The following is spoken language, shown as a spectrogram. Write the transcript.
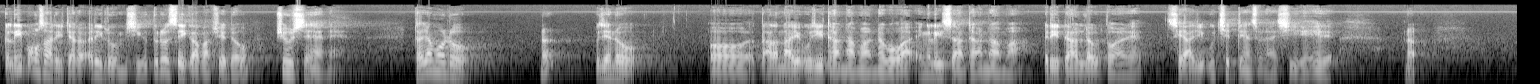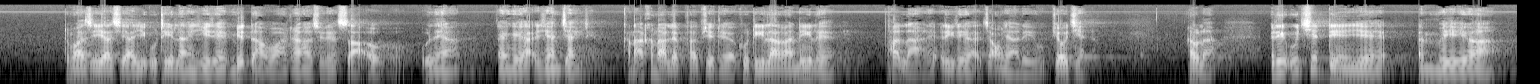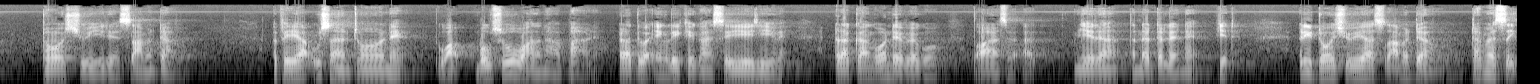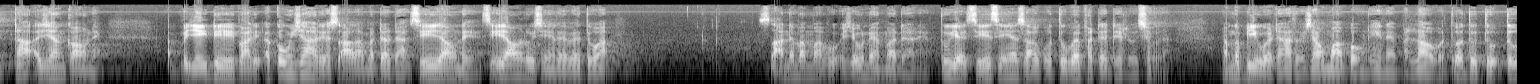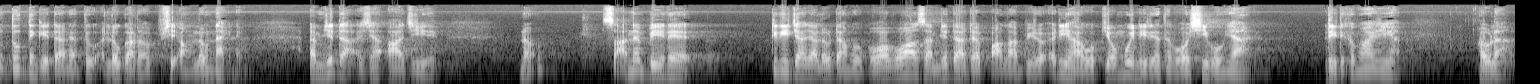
ကလေးပေါင်းစားတွေကြတော့အဲ့ဒီလိုမရှိဘူးသူတို့စိတ်ကဘာဖြစ်တော့ဖြူစင်တယ်ဒါကြောင့်မို့လို့နော်ဦးဇင်းတို့ဟောသာသနာရေးဦးစီးဌာနမှာငဘောကအင်္ဂလိပ်စာဌာနမှာအဲ့ဒီဒါလောက်သွားတယ် ဆရာကြီးဦးချစ်တင်ဆိုတာရှိရဲ့တဲ့နော်ဓမ္မစီရဆရာကြီးဦးထေးလန်ရေးတဲ့မေတ္တာဝါဒဆိုတဲ့စာအုပ်ကိုဦးဇင်းကငယ်ငယ်ကအရန်ကြိုက်တယ်ခဏခဏလည်းဖတ်ဖြစ်တယ်အခုဒီလာကနေလည်းဖတ်လာတယ်အဲ့ဒီတည်းကအကြောင်းအရာလေးကိုပြောခြင်းဟုတ်လားအဲ့ဒီဥချစ်တင်ရဲ့အမေကဒေါ်ရွှေတဲ့စာမတက်အဖေကဥဆန်ထွန်းတဲ့သူကမုတ်ဆိုးဝါဒနာပါတယ်အဲ့ဒါသူကအင်္ဂလိပ်ခေတ်ကစေးရေးကြီးပဲအဲ့ဒါကံကောနယ်ဘက်ကိုသွားရဆို အမြဲတမ်းတနက်တလဲနဲ့ပြစ်တယ်အဲ့ဒီဒေါ်ရွှေကစာမတက်ဘူးဒါပေမဲ့စိတ်ဓာတ်အရန်ကောင်းတယ်ပရိတ်တွေဘာတွေအကုန်ရတယ်စားတာမတတ်တာဈေးရောင်းတယ်ဈေးရောင်းလို့ရှိရင်လည်းပဲသူကစားနဲ့မမှတ်ဘူးအယုံနဲ့မှတ်တာတယ်သူ့ရဲ့ဈေးစင်းရဲ့စာကိုသူပဲဖတ်တတ်တယ်လို့ဆိုတာတော့ငပိဝယ်ထားဆိုရောင်းမပုံလေးနဲ့ဘလောက်ပေါ့သူသူသူသူသင်္ကေတနဲ့သူအလုတ်ကတော့ဖြစ်အောင်လုပ်နိုင်တယ်အမြစ်တာအရန်အားကြီးတယ်နော်စာနဲ့ပေနဲ့ တိတိကျကျလောက်တာမဟုတ်ဘဝဘဝဆာမြစ်တာတက်ပါလာပြီးတော့အဲ့ဒီဟာကိုပျော်မွေ့နေတဲ့သဘောရှိပုံရတယ်အဲ့ဒီတက္ကမကြီးကဟုတ်လား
